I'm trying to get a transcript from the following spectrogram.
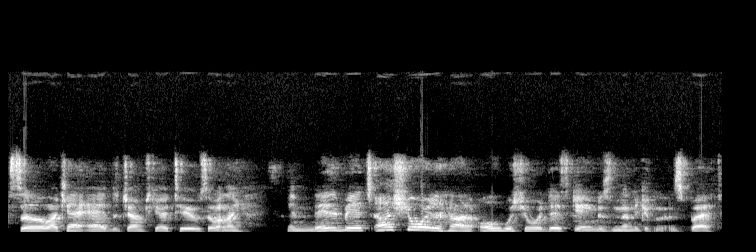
So I can't add the jump scare too. So like in a little bit. I'm sure I'm always sure this game is not a good to expect.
